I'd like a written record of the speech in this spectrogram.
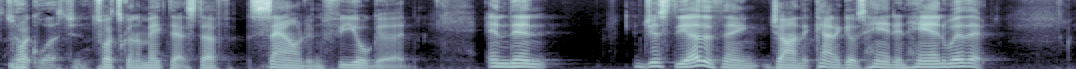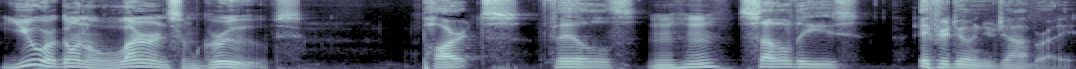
It's No what- question. It's what's going to make that stuff sound and feel good. And then just the other thing, John, that kind of goes hand in hand with it, you are going to learn some grooves. Parts, fills, Mm-hmm. subtleties. If you're doing your job right.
